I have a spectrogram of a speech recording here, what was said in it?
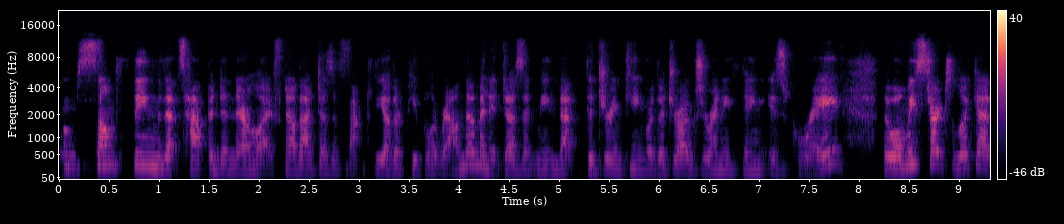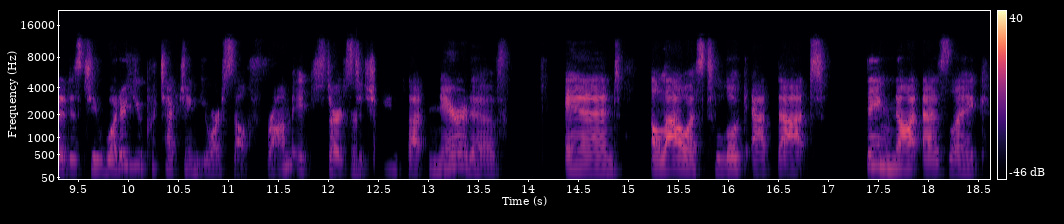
from something that's happened in their life. Now that does affect the other people around them and it doesn't mean that the drinking or the drugs or anything is great. But when we start to look at it as to what are you protecting yourself from it starts to change that narrative and allow us to look at that thing not as like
